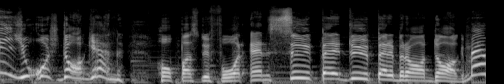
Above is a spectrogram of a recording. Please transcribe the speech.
nioårsdagen! Hoppas du får en superduper bra dag med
